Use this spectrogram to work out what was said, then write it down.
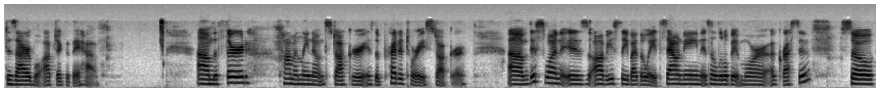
desirable object that they have. Um, the third commonly known stalker is the predatory stalker. Um, this one is obviously, by the way it's sounding, is a little bit more aggressive. So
